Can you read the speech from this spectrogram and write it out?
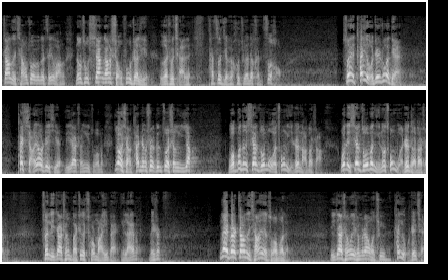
张子强作为个贼王，能从香港首富这里讹出钱来，他自己会觉得很自豪。所以他有这弱点，他想要这些。李嘉诚一琢磨，要想谈成事跟做生意一样，我不能先琢磨我从你这拿到啥，我得先琢磨你能从我这得到什么。所以李嘉诚把这个筹码一摆，你来吧，没事。那边张子强也琢磨了，李嘉诚为什么让我去呢？他有这钱，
